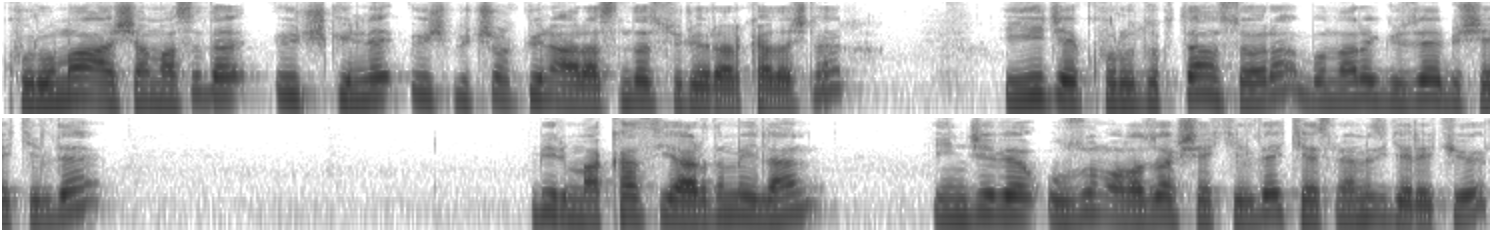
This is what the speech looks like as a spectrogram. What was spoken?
Kuruma aşaması da 3 günle 3,5 gün arasında sürüyor arkadaşlar. İyice kuruduktan sonra bunları güzel bir şekilde bir makas yardımıyla ince ve uzun olacak şekilde kesmemiz gerekiyor.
